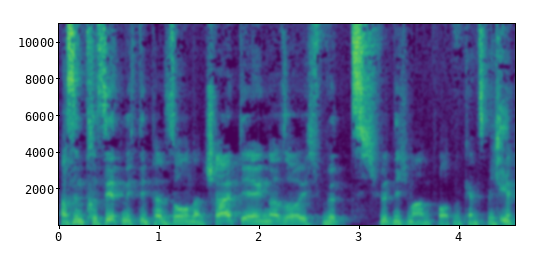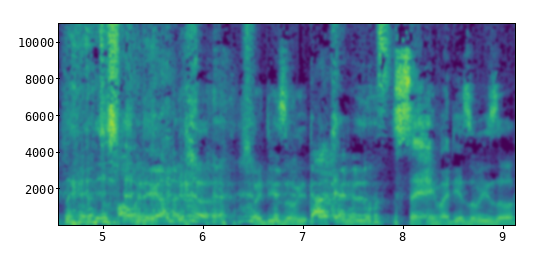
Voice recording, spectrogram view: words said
Was interessiert mich die Person? Dann schreibt dir irgendwas so, ich würde ich würd nicht mal antworten, du kennst mich. Ich bin zu faul, Digga. bei dir so, Gar keine Lust. Ey, bei dir sowieso.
